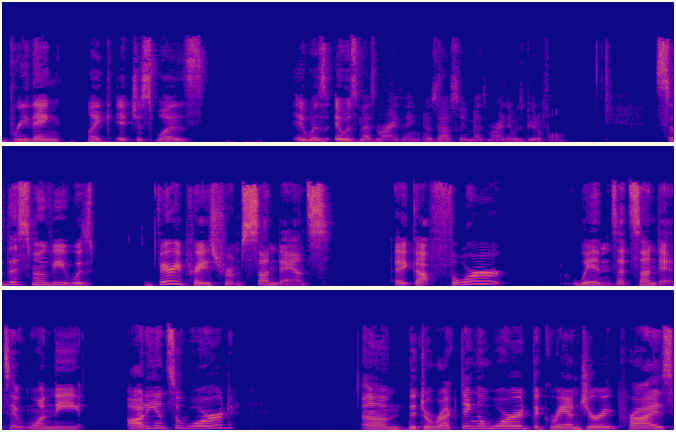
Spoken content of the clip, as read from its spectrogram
breathing like it just was it was it was mesmerizing it was absolutely mesmerizing it was beautiful So this movie was very praised from Sundance. It got four wins at Sundance. It won the Audience Award, um, the Directing Award, the Grand Jury Prize,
